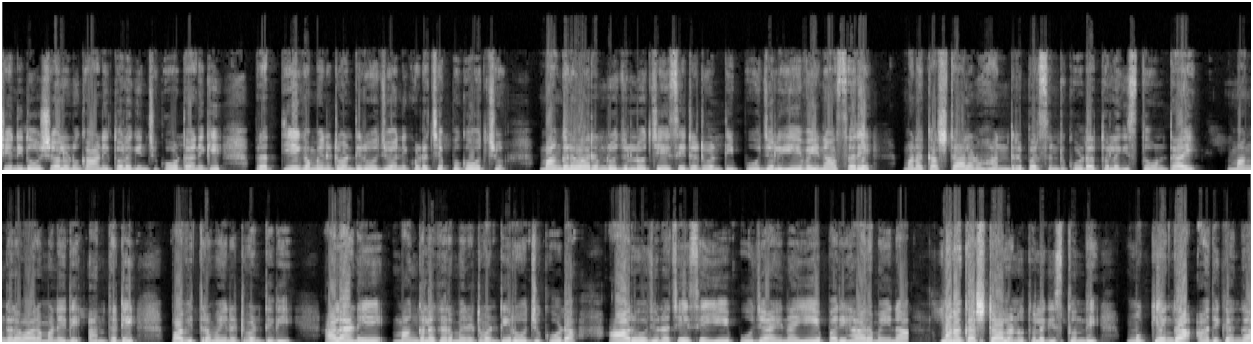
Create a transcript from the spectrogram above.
శని దోషాలను కానీ తొలగించుకోవటానికి ప్రత్యేకమైనటువంటి రోజు అని కూడా చెప్పుకోవచ్చు. మంగళవారం రోజుల్లో చేసేటటువంటి పూజలు ఏవైనా సరే మన కష్టాలను హండ్రెడ్ పర్సెంట్ కూడా తొలగిస్తూ ఉంటాయి. మంగళవారం అనేది అంతటి పవిత్రమైనటువంటిది. అలానే మంగళకరమైనటువంటి రోజు కూడా. ఆ రోజున చేసే ఏ పూజ అయినా ఏ పరిహారమైనా మన కష్టాలను తొలగిస్తుంది. ముఖ్యంగా అధికంగా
